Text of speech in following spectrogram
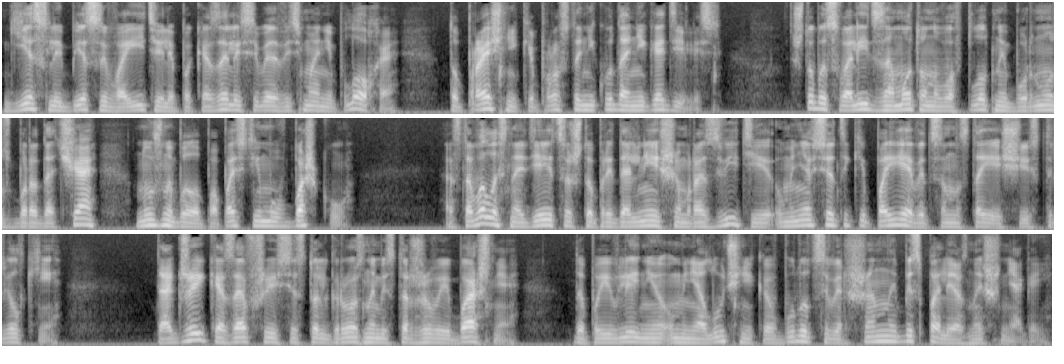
Если бесы-воители показали себя весьма неплохо, то прачники просто никуда не годились. Чтобы свалить замотанного в плотный бурнус бородача, нужно было попасть ему в башку. Оставалось надеяться, что при дальнейшем развитии у меня все-таки появятся настоящие стрелки. Также и казавшиеся столь грозными сторожевые башни до появления у меня лучников будут совершенно бесполезной шнягой.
